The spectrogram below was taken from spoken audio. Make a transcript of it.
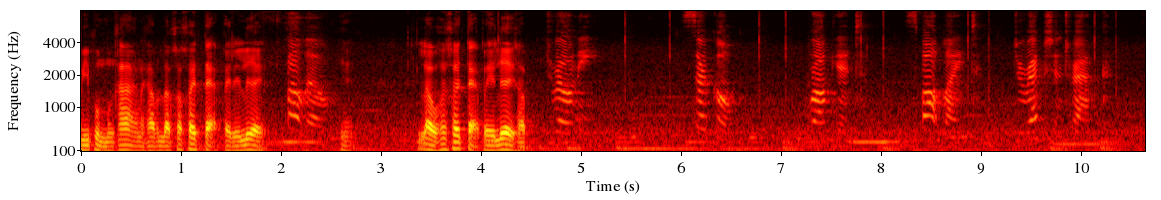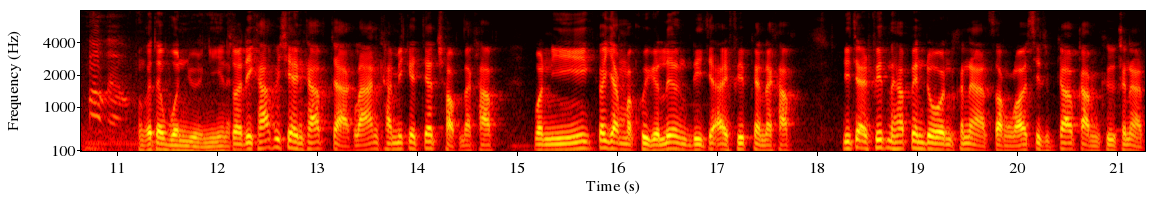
มีปุ่มข้างๆนะครับเราค่อยๆแตะไปเรื่อย Follow. ๆเนี่ยเราค่อยๆแตะไปเรื่อยครับ Droney. Circle. Rocket. Spotlight. Direction track. Follow. มันก็จะวนอยู่อย่างนี้นะ สวัสดีครับ พี่เชนครับ จากร้าน k a m i g a d g e t Shop นะครับ วันนี้ก็ยังมาคุยกันเรื่อง DJI Flip กันนะครับ DJI Flip นะครับเป็นโดรนขนาด 249 กรัม คือขนาด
